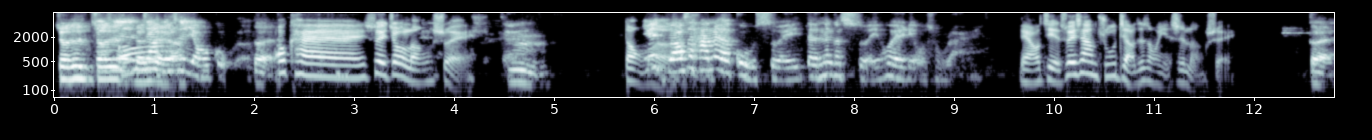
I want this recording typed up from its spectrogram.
就是就是这样就是有骨了。对，OK，所以就冷水。嗯，懂。因为主要是它那个骨髓的那个髓会流出来。了解，所以像猪脚这种也是冷水。对，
